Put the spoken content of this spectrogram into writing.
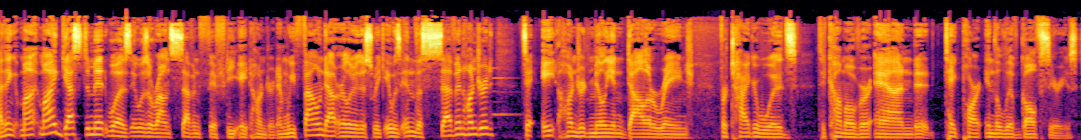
I think my, my guesstimate was it was around 750, 800. And we found out earlier this week it was in the 700 to 800 million dollar range for Tiger Woods to come over and uh, take part in the LIV Golf Series.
